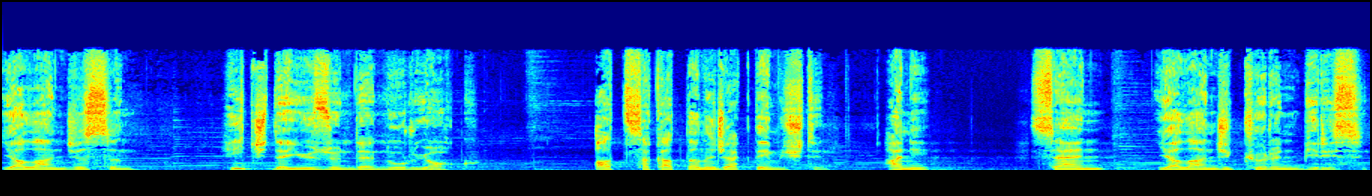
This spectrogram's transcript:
yalancısın. Hiç de yüzünde nur yok. At sakatlanacak demiştin. Hani sen yalancı körün birisin.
